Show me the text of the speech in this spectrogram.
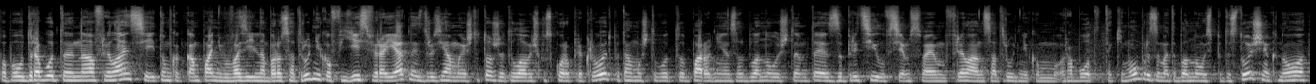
По поводу работы на фрилансе и том, как компании вывозили, наоборот, сотрудников, есть вероятность, друзья мои, что тоже эту лавочку скоро прикроют, потому что вот пару дней назад была новость, что МТС запретил всем своим фриланс-сотрудникам работать таким образом. Это была новость под источник, но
